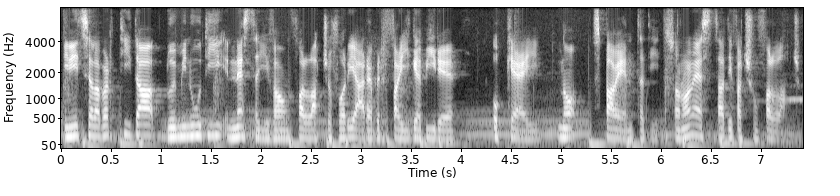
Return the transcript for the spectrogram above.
inizia la partita, due minuti e Nesta gli fa un fallaccio fuori area per fargli capire: ok, no, spaventati, sono onesta, ti faccio un fallaccio.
